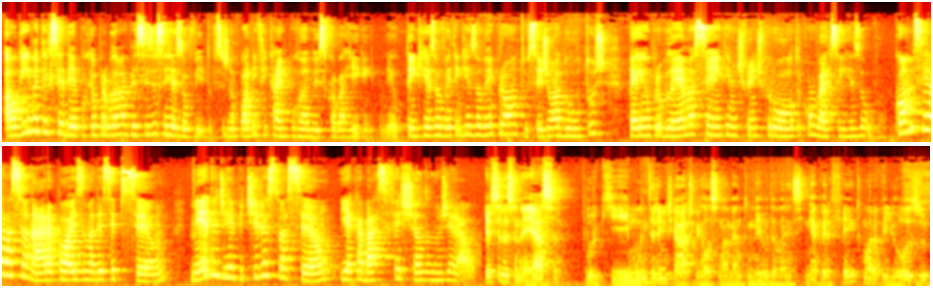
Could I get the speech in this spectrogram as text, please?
alguém vai ter que ceder, porque o problema precisa ser resolvido. Vocês não podem ficar empurrando isso com a barriga, entendeu? Tem que resolver, tem que resolver e pronto. Sejam adultos, peguem o problema, sentem um de frente pro outro, conversem e resolvam. Como se relacionar após uma decepção? Medo de repetir a situação e acabar se fechando no geral. Eu selecionei essa porque muita gente acha que o relacionamento meu e da Vanessinha é perfeito, maravilhoso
